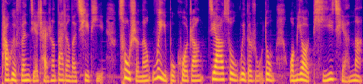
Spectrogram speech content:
它会分解产生大量的气体，促使呢胃部扩张，加速胃的蠕动。我们要提前呢，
